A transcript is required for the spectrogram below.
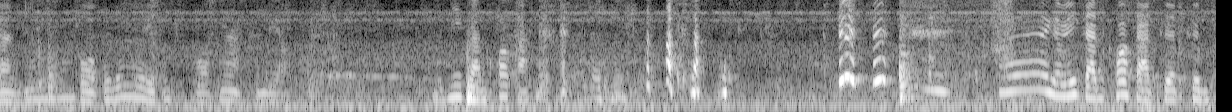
กันปอกไปเรื่อยปอกยากคนเดียวนี่การข้อขาดเอ้ยก็มีการข้อขาดเกิดขึ้นส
